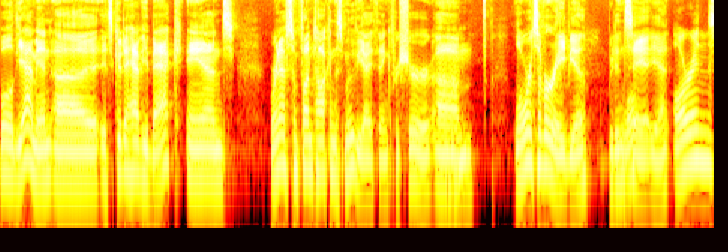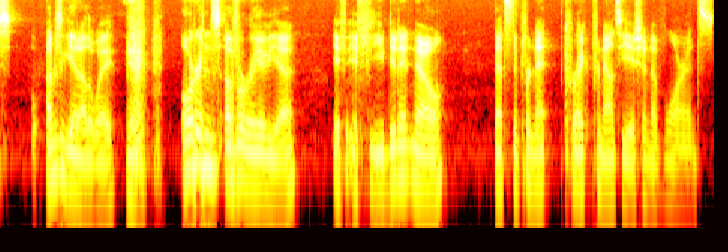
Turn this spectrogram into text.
Well, yeah, man. Uh, it's good to have you back, and we're gonna have some fun talking this movie. I think for sure. Um, Lawrence of Arabia. We didn't say it yet. Orange. I'm just going to get out of the way. Yeah. Orange of Arabia. If if you didn't know, that's the prone- correct pronunciation of Lawrence.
